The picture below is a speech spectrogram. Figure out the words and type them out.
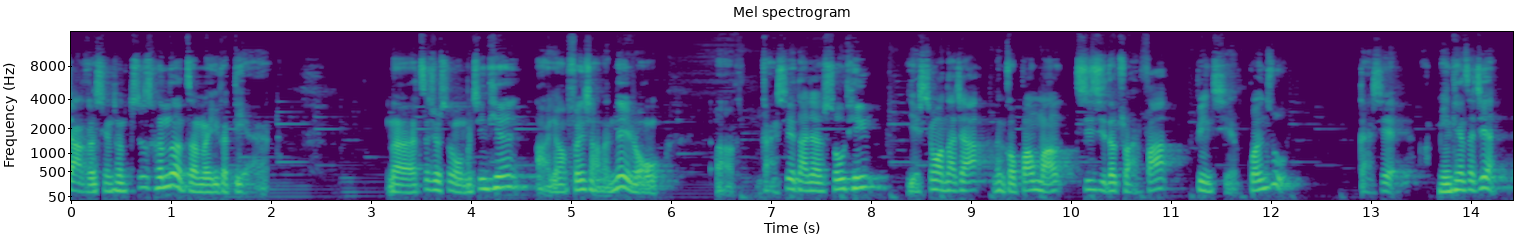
价格形成支撑的这么一个点。那这就是我们今天啊要分享的内容，啊，感谢大家的收听，也希望大家能够帮忙积极的转发并且关注，感谢，明天再见。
